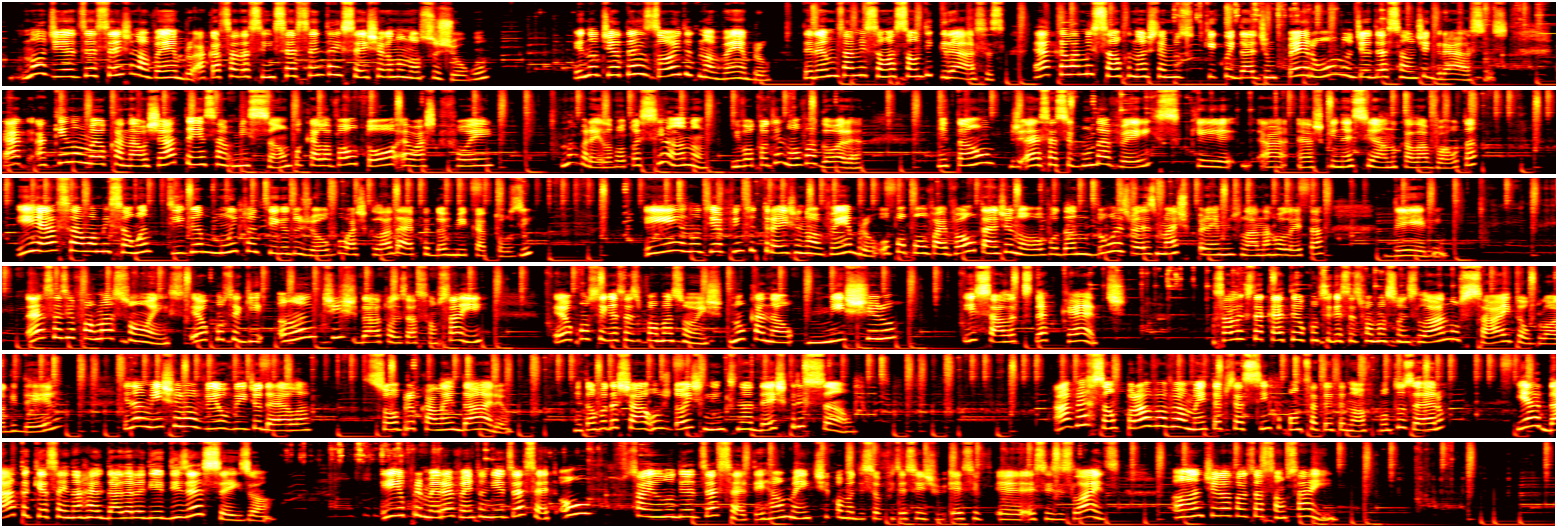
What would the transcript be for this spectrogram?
No dia 16 de novembro, a Caçada Sim 66 chega no nosso jogo. E no dia 18 de novembro, teremos a missão Ação de Graças. É aquela missão que nós temos que cuidar de um peru no dia de Ação de Graças. Aqui no meu canal já tem essa missão, porque ela voltou, eu acho que foi. Não, peraí, ela voltou esse ano e voltou de novo agora. Então, essa é a segunda vez que acho que nesse ano que ela volta. E essa é uma missão antiga, muito antiga do jogo, acho que lá da época de 2014. E no dia 23 de novembro, o Pompom vai voltar de novo, dando duas vezes mais prêmios lá na roleta dele. Essas informações eu consegui antes da atualização sair. Eu consegui essas informações no canal Mishiro e Salax the Cat. Salax the Cat eu consegui essas informações lá no site ou blog dele. E na Mishiro eu vi o vídeo dela sobre o calendário. Então vou deixar os dois links na descrição. A versão provavelmente deve ser 5.79.0 e a data que ia sair na realidade era dia 16, ó. E o primeiro evento no dia 17, ou saiu no dia 17. E realmente, como eu disse, eu fiz esses, esse, eh, esses slides antes da atualização sair.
